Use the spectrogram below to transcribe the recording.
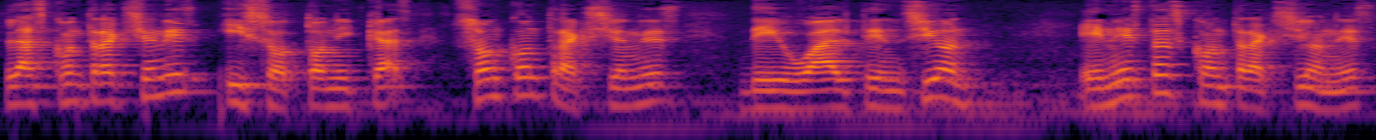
Las contracciones isotónicas son contracciones de igual tensión. En estas contracciones,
